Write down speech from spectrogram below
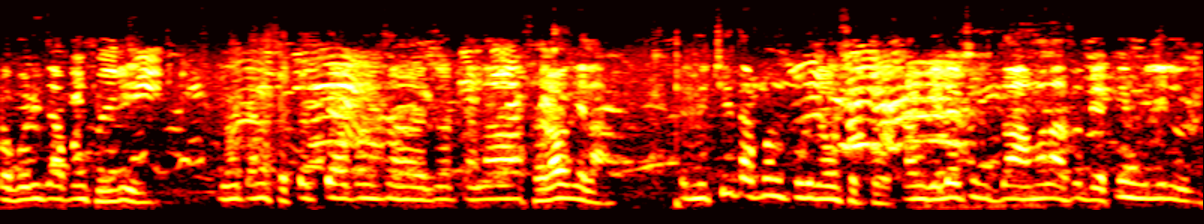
कबड्डी जर आपण ठेवली किंवा त्यांना सातत्य आपण जर त्यांना सराव केला तर निश्चित आपण पुढे जाऊ शकतो. कारण गेल्या वर्षीसुद्धा आम्हाला असं बॅकिंग मिळली नव्हती.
